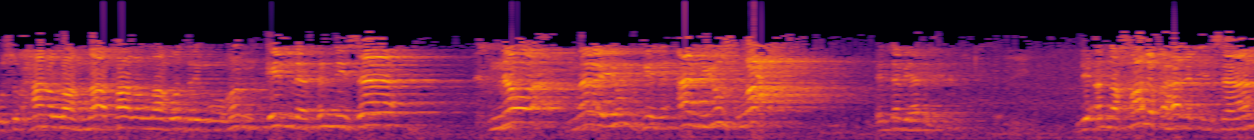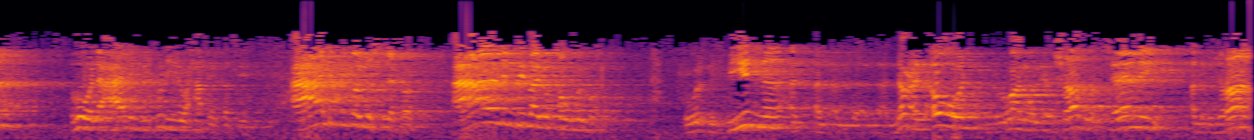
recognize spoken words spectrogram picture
وسبحان الله ما قال الله واضربوهن إلا في النساء. نوع ما يمكن أن يصلح إلا بهذا العلم لأن خالق هذا الإنسان هو العالم بكله وحقيقته. عالم بما يصلحه عالم بما يقومه. بينا النوع الأول الروان والإرشاد والثاني الإجران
